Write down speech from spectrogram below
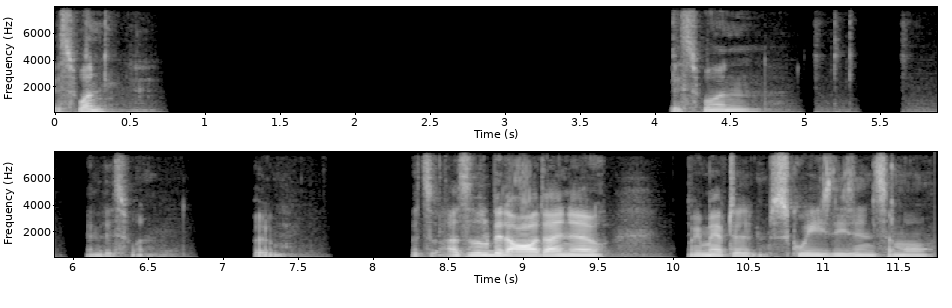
this one, this one, and this one. Boom. That's, that's a little bit odd, I know. We may have to squeeze these in some more.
